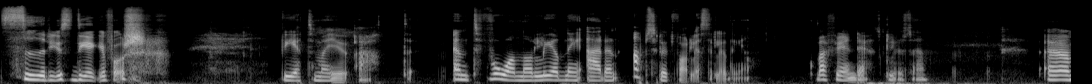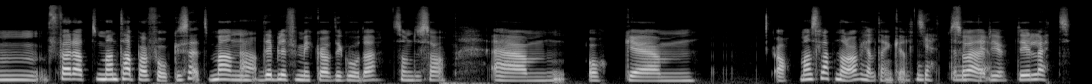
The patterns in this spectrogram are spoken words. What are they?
Sirius-Degerfors vet man ju att en 2-0-ledning är den absolut farligaste ledningen. Varför är den det, skulle du säga? Ehm, för att man tappar fokuset. Man, Ja. Det blir för mycket av det goda, som du sa. Ehm, och ehm, ja, man slappnar av helt enkelt. Så är det ju. Det är lätt.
